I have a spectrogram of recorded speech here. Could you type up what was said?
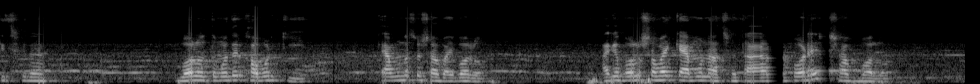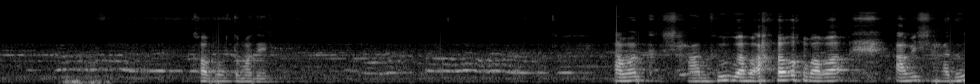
কিছু না। বলো, তোমাদের খবর কি? কেমন আছো সবাই, বলো। আগে বলো সবাই কেমন আছো, তারপরে সব বলো। খবর তোমাদের। আমার সাধু বাবা বাবা, আমি সাধু?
